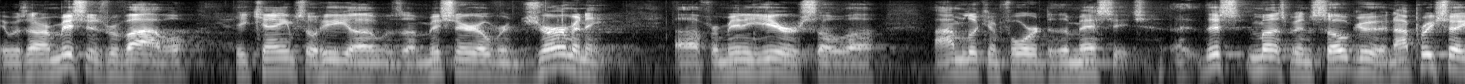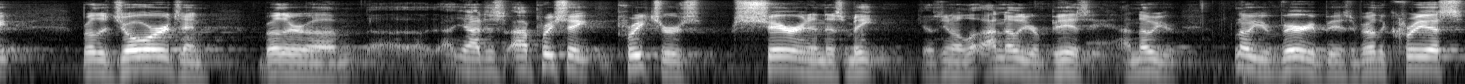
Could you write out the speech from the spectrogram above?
It was our missions revival. He came, so he uh, was a missionary over in Germany uh, for many years. So uh, I'm looking forward to the message. Uh, this month's been so good, and I appreciate Brother George and Brother. Um, uh, you know, I just I appreciate preachers sharing in this meeting because you know I know you're busy. I know you're I know you're very busy. Brother Chris,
